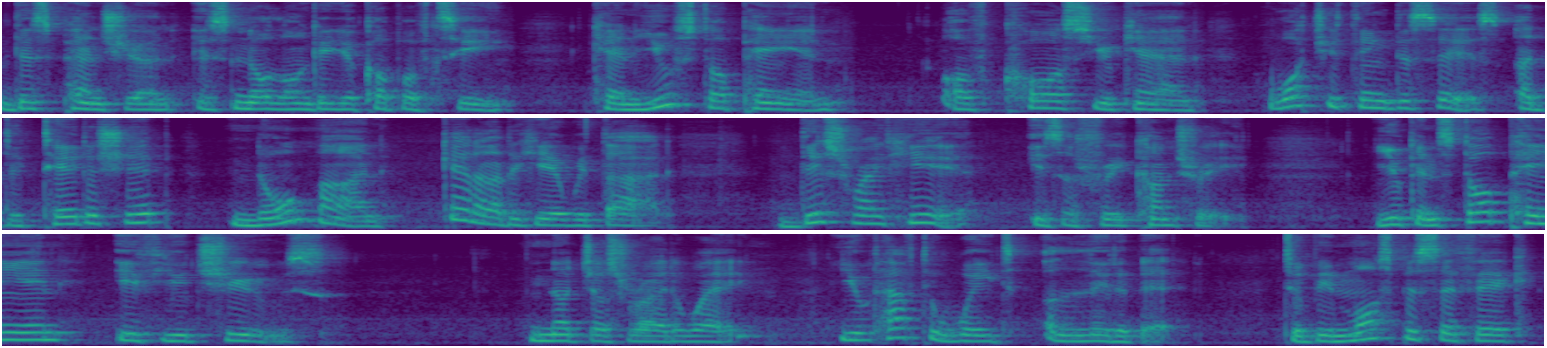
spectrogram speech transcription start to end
this pension is no longer your cup of tea. Can you stop paying? Of course you can. What you think this is? A dictatorship? No man, get out of here with that. This right here is a free country. You can stop paying if you choose. Not just right away. You'd have to wait a little bit. To be more specific,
